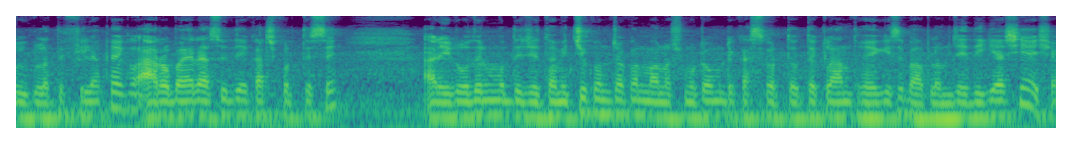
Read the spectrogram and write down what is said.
ওইগুলোতে ফিল আপ হয় এবং আরও বাইরে আসে দিয়ে কাজ করতেছে। আর এই রোদের মধ্যে যেহেতু আমি চিকন চাকন মানুষ, মোটামুটি কাজ করতে করতে ক্লান্ত হয়ে গেছে, ভাবলাম যে এদিকে আসি, এসে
